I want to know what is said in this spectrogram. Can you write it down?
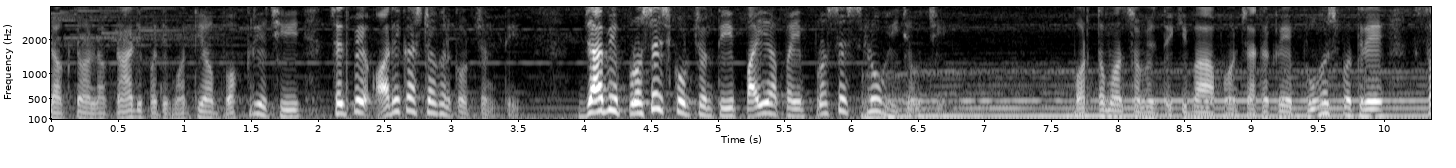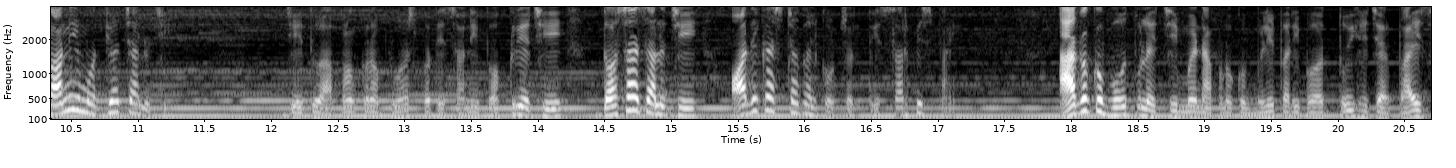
ଲଗ୍ନ ଲଗ୍ନାଧିପତି ମଧ୍ୟ ବକ୍ରି ଅଛି ସେଥିପାଇଁ ଅଧିକା ଷ୍ଟ୍ରଗଲ୍ କରୁଛନ୍ତି ଯାହା ବି ପ୍ରୋସେସ୍ କରୁଛନ୍ତି ପାଇବା ପାଇଁ ପ୍ରୋସେସ୍ ସ୍ଲୋ ହୋଇଯାଉଛି ବର୍ତ୍ତମାନ ସମୟ ଦେଖିବା ପଞ୍ଚାୟତରେ ବୃହସ୍ପତିରେ ଶନି ମଧ୍ୟ ଚାଲୁଛି ଯେହେତୁ ଆପଣଙ୍କର ବୃହସ୍ପତି ଶନି ବକ୍ରି ଅଛି ଦଶା ଚାଲୁଛି ଅଧିକା ଷ୍ଟ୍ରଗଲ୍ କରୁଛନ୍ତି ସର୍ଭିସ୍ ପାଇଁ ଆଗକୁ ବହୁତ ଭଲ ଏଚିଭମେଣ୍ଟ ଆପଣଙ୍କୁ ମିଳିପାରିବ ଦୁଇ ହଜାର ବାଇଶ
